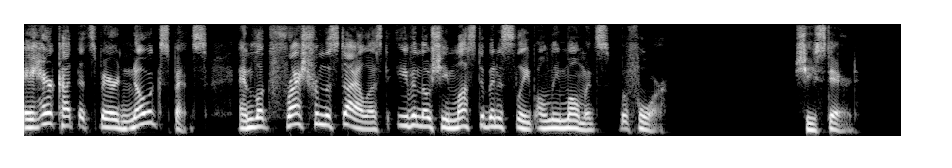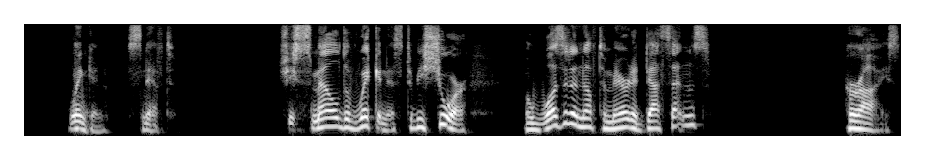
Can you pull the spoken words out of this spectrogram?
a haircut that spared no expense and looked fresh from the stylist, even though she must have been asleep only moments before. She stared. Lincoln sniffed. She smelled of wickedness, to be sure, but was it enough to merit a death sentence? Her eyes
